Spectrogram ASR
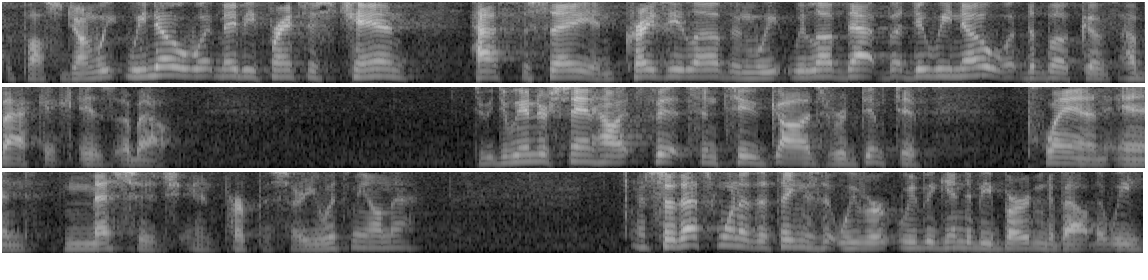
Apostle John. We, we know what maybe Francis Chan has to say in Crazy Love, and we, we love that, but do we know what the book of Habakkuk is about? Do we, do we understand how it fits into God's redemptive plan and message and purpose? Are you with me on that? And so that's one of the things that we, were, we begin to be burdened about that we,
